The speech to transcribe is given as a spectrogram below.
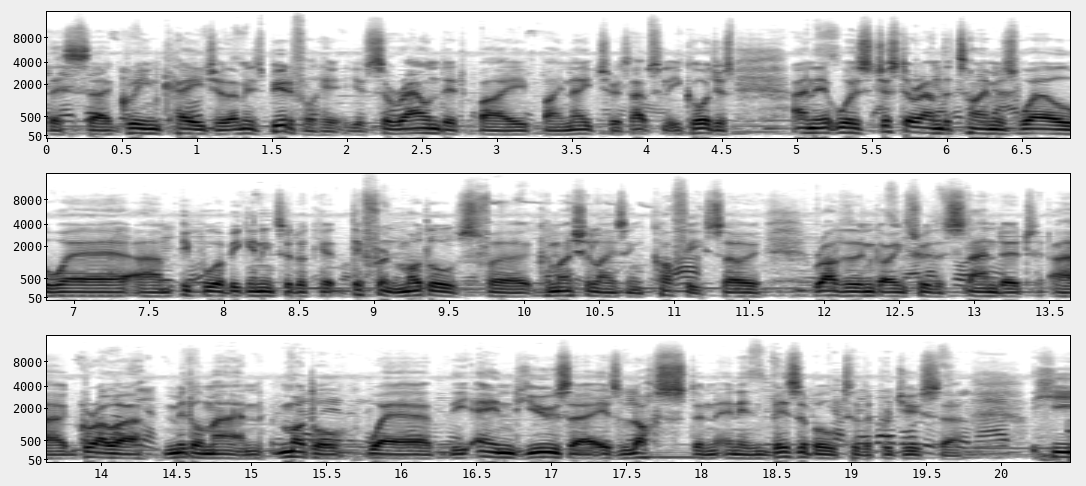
this uh, green cage. I mean, it's beautiful here. You're surrounded by, by nature. It's absolutely gorgeous. And it was just around the time as well where um, people were beginning to look at different models for commercializing coffee. So rather than going through the standard uh, grower middleman model where the end user is lost and, and invisible to the producer, he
